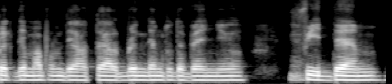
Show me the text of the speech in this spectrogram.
pick them up from the hotel, bring them to the venue, yeah. feed them,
